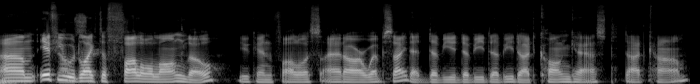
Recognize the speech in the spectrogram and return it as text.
Um, if you No, would sir. like to follow along, though, you can follow us at our website at www.concast.com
